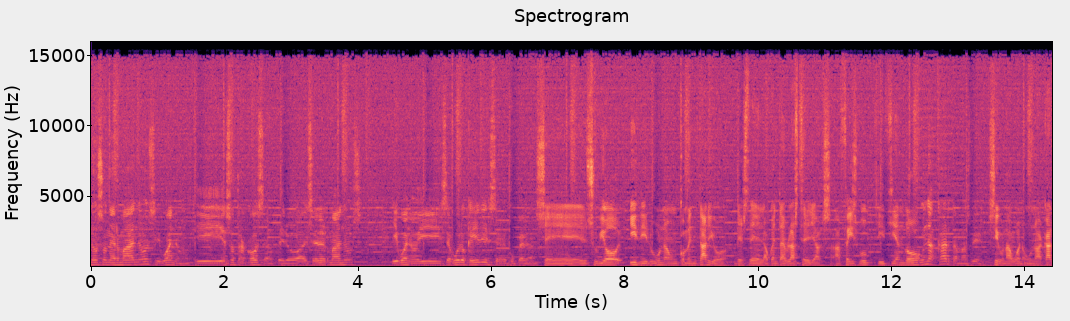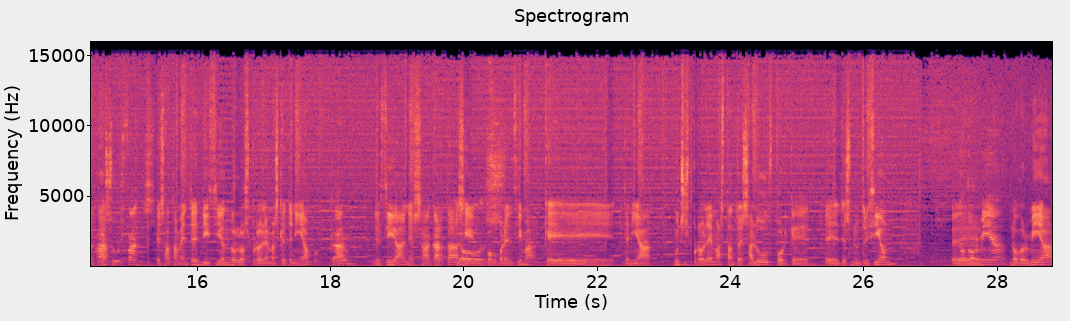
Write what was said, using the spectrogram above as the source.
no son hermanos y bueno, y es otra cosa, pero al ser hermanos... Y bueno, y seguro que Idir se recupera. Se subió Idir una, un comentario desde la cuenta de Blaster Jacks a Facebook diciendo, Una carta más bien. sí, una bueno, una carta A sus fans. exactamente diciendo los problemas que tenía. pues, Claro. ah, decía en esa carta, así un poco por encima, que tenía muchos problemas, tanto de salud, porque eh, desnutrición. No eh, dormía. No dormía.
